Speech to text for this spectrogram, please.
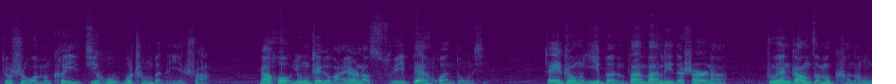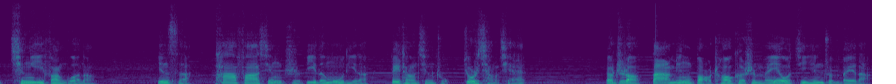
就是我们可以几乎无成本的印刷，然后用这个玩意儿呢随便换东西。这种一本万万利的事儿呢，朱元璋怎么可能轻易放过呢？因此啊，他发行纸币的目的呢非常清楚，就是抢钱。要知道，大明宝钞可是没有金银准备的，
